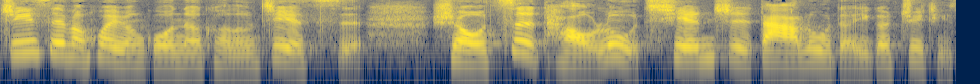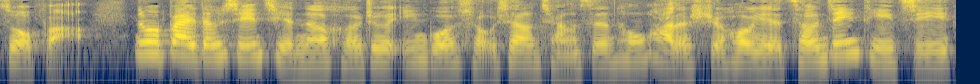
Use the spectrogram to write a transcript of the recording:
，G7 会员国呢，可能借此首次讨论牵制大陆的一个具体做法。那么拜登先前呢，和这个英国首相强森通话的时候，也曾。曾经提及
